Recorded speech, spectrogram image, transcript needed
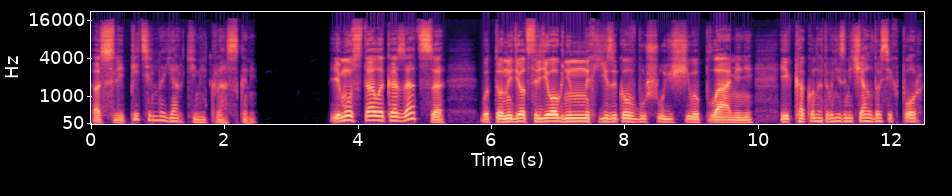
ослепительно яркими красками. Ему стало казаться, будто он идет среди огненных языков бушующего пламени, и как он этого не замечал до сих пор.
